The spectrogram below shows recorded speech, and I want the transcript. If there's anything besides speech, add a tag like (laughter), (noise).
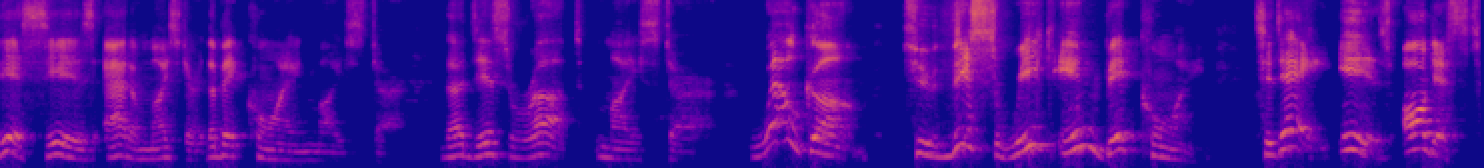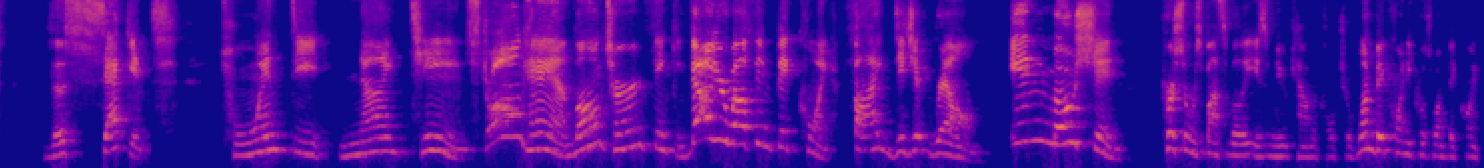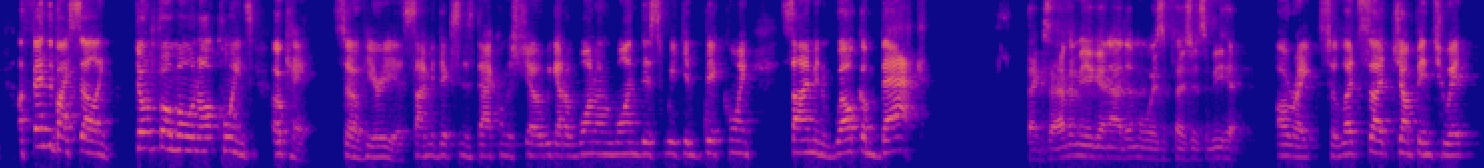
This is Adam Meister, the Bitcoin Meister, the Disrupt Meister. Welcome to This Week in Bitcoin. Today is August the 2nd, 2019. Strong hand, long term thinking, value your wealth in Bitcoin, five digit realm, in motion Personal responsibility is a new counterculture. One Bitcoin equals one Bitcoin. Offended by selling. Don't FOMO on altcoins. Okay, so here he is. Simon Dixon is back on the show. We got a one on one this week in Bitcoin. Simon, welcome back. Thanks for having me again, Adam. Always a pleasure to be here. All right, so let's uh, jump into it.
